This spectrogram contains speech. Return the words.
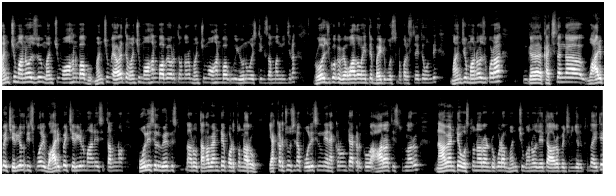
మంచు మనోజ్ మంచు మోహన్ బాబు మంచు ఎవరైతే మంచు మోహన్ బాబు ఎవరైతే ఉన్నారో మంచు మోహన్ బాబు యూనివర్సిటీకి సంబంధించిన రోజుకు ఒక వివాదం అయితే బయటకు వస్తున్న పరిస్థితి అయితే ఉంది. మంచు మనోజ్ కూడా ఖచ్చితంగా వారిపై చర్యలు తీసుకోవాలి. వారిపై చర్యలు మానేసి తనను పోలీసులు వేధిస్తున్నారు. తన వెంటే పడుతున్నారు. ఎక్కడ చూసినా పోలీసులు నేను ఎక్కడ ఉంటే అక్కడికి ఆరా తీస్తున్నారు నా వెంటే వస్తున్నారు అంటూ కూడా మంచు మనోజ్ అయితే ఆరోపించడం జరుగుతుంది. అయితే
